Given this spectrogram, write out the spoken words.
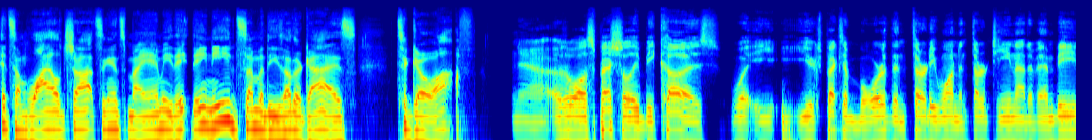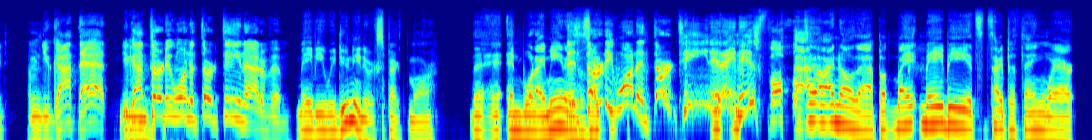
hit some wild shots against Miami. They they need some of these other guys to go off. Yeah, well, especially because what you, you expected more than 31 and 13 out of Embiid. I mean, you got that. You got mm. 31 and 13 out of him. Maybe we do need to expect more. And what I mean is, and 31 like, and 13, it ain't his fault. I, I know that, but may, maybe it's the type of thing where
